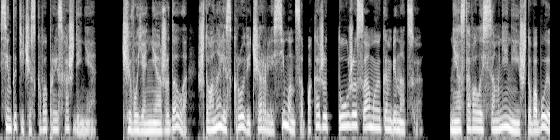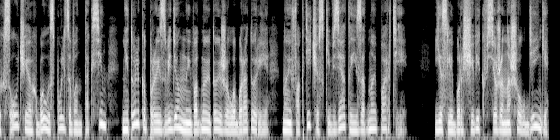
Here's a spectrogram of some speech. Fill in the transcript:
синтетического происхождения. Чего я не ожидала, что анализ крови Чарли Симмонса покажет ту же самую комбинацию. Не оставалось сомнений, что в обоих случаях был использован токсин, не только произведенный в одной и той же лаборатории, но и фактически взятый из одной партии. Если борщевик все же нашел деньги,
